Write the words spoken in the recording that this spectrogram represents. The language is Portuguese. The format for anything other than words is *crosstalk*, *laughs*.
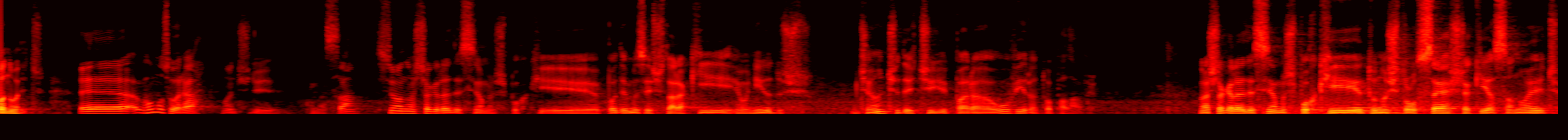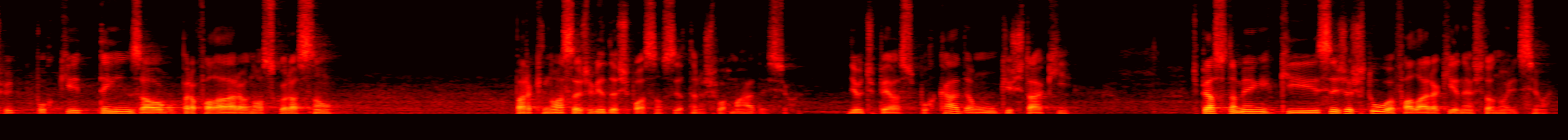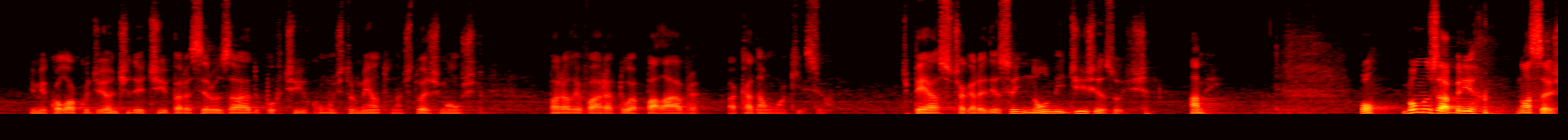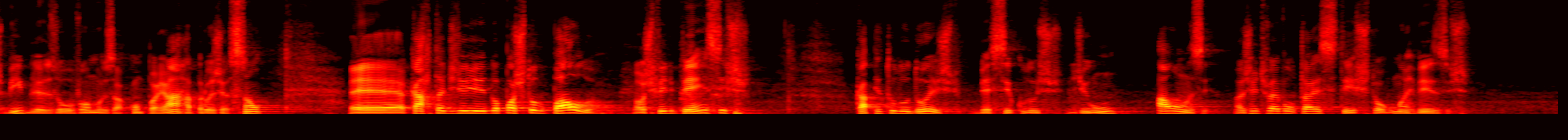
Boa noite. É, vamos orar antes de começar. Senhor, nós te agradecemos porque podemos estar aqui reunidos diante de Ti para ouvir a Tua palavra. Nós te agradecemos porque Tu nos trouxeste aqui essa noite, porque tens algo para falar ao nosso coração, para que nossas vidas possam ser transformadas, Senhor. E eu te peço por cada um que está aqui. Te peço também que sejas tu a falar aqui nesta noite, Senhor. E me coloco diante de ti para ser usado por ti como instrumento nas tuas mãos, para levar a tua palavra a cada um aqui, Senhor. Te peço, te agradeço em nome de Jesus. Amém. Bom, vamos abrir nossas Bíblias ou vamos acompanhar a projeção. É, carta de, do apóstolo Paulo aos Filipenses, capítulo 2, versículos de 1 a 11. A gente vai voltar a esse texto algumas vezes.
